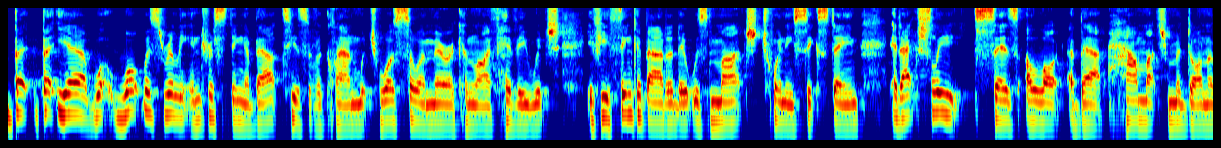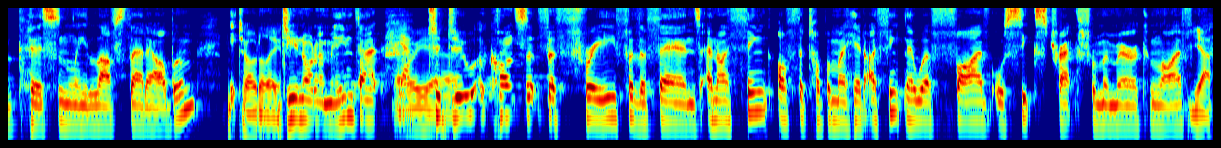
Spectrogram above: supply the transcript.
but but yeah, what what was really interesting about Tears of a Clown, which was so American Life heavy, which if you think about it, it was March 2016. It actually says a lot about how much Madonna personally loves that album. totally. Do you know what I mean? That Oh, yeah. to do a concert for free for the fans, and I think off the top of my head, I think there were five or six tracks from American Life Yeah.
